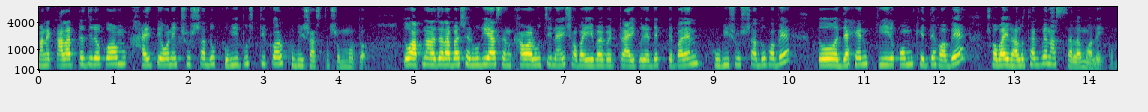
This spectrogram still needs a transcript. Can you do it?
মানে কালারটা যেরকম, খাইতে অনেক সুস্বাদু, খুবই পুষ্টিকর, খুবই স্বাস্থ্যসম্মত। তো আপনারা যারা বাসায় রুগী আছেন, খাওয়ার রুচি নাই, সবাই এভাবে ট্রাই করে দেখতে পারেন, খুবই সুস্বাদু হবে। তো দেখেন কীরকম খেতে হবে। সবাই ভালো থাকবেন, আসসালামু আলাইকুম।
